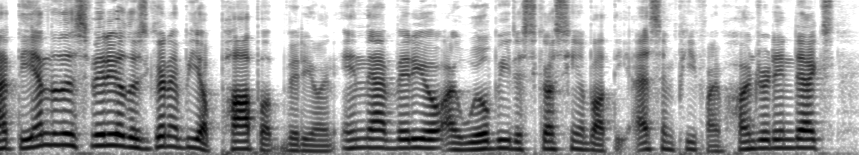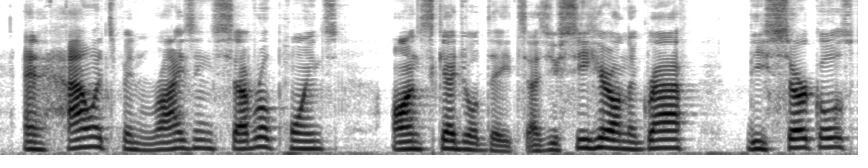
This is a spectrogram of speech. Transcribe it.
At the end of this video, there's going to be a pop-up video. And in that video, I will be discussing about the S&P 500 index and how it's been rising several points on scheduled dates. As you see here on the graph, these circles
